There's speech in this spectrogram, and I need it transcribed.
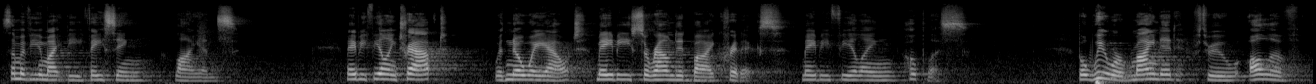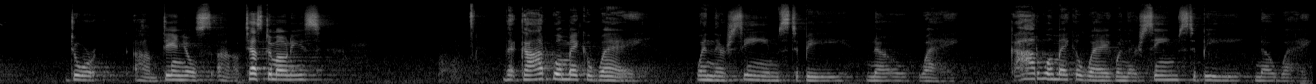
Some of you might be facing lions maybe feeling trapped with no way out, maybe surrounded by critics, maybe feeling hopeless. But we were reminded through all of Dor- um, Daniel's uh, testimonies that God will make a way when there seems to be no way. God will make a way when there seems to be no way.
